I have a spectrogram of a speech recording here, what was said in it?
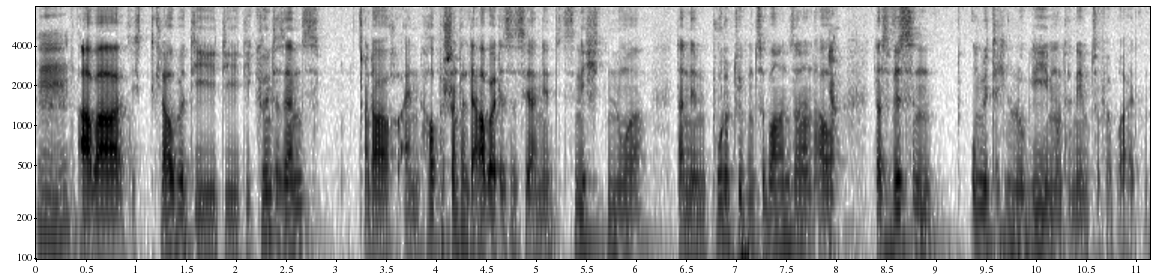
Mhm. Aber ich glaube, die, die, die Quintessenz und auch ein Hauptbestandteil der Arbeit ist es ja jetzt nicht nur dann den Prototypen zu bauen, sondern auch ja. das Wissen um die Technologie im Unternehmen zu verbreiten.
